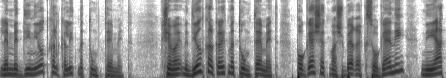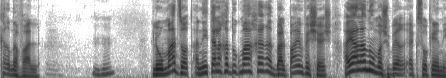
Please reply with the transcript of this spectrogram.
למדיניות כלכלית מטומטמת. כשמדיניות כלכלית מטומטמת פוגשת משבר אקסוגני, נהיה קרנבל. מהמם. לעומת זאת, אני אתן לך דוגמה אחרת. ב-2006 היה לנו משבר אקסוגני,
